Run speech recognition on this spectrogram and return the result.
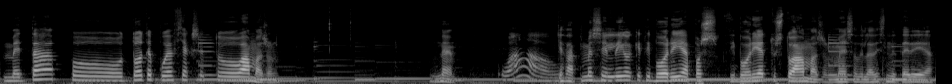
μετά από τότε που έφτιαξε το Amazon. Ναι. Wow. Και θα πούμε σε λίγο και την πορεία, πώς, την πορεία του στο Amazon μέσα, δηλαδή στην εταιρεία.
